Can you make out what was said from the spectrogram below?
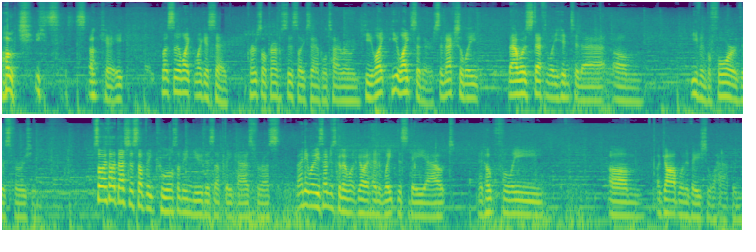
oh, Jesus. Okay. But so, like like I said, personal preferences, like example, Tyrone, he like he likes sinners, and actually, that was definitely hinted at um, even before this version. So I thought that's just something cool, something new this update has for us. Anyways, I'm just gonna go ahead and wait this day out, and hopefully, um, a goblin invasion will happen.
